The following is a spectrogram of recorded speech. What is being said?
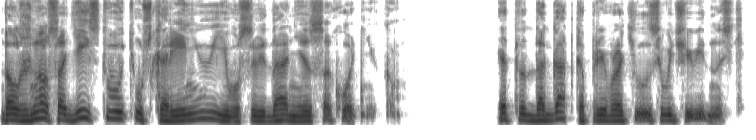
должно содействовать ускорению его свидания с охотником. Эта догадка превратилась в очевидность,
